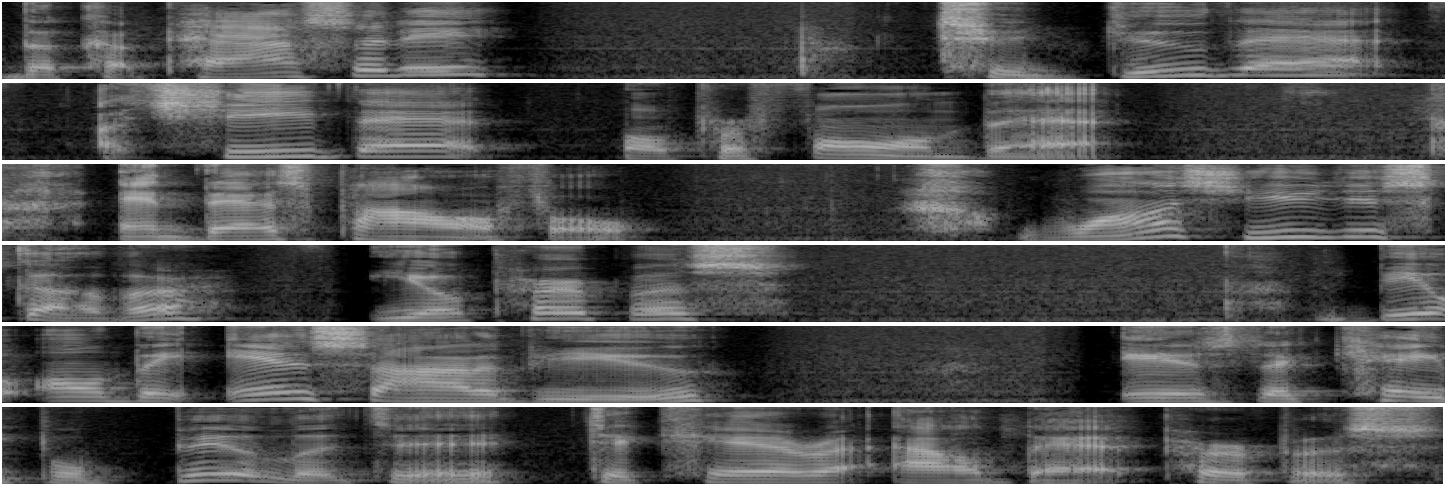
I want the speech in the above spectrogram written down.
the capacity to do that, achieve that, or perform that. And that's powerful. Once you discover your purpose built on the inside of you is the capability to carry out that purpose.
